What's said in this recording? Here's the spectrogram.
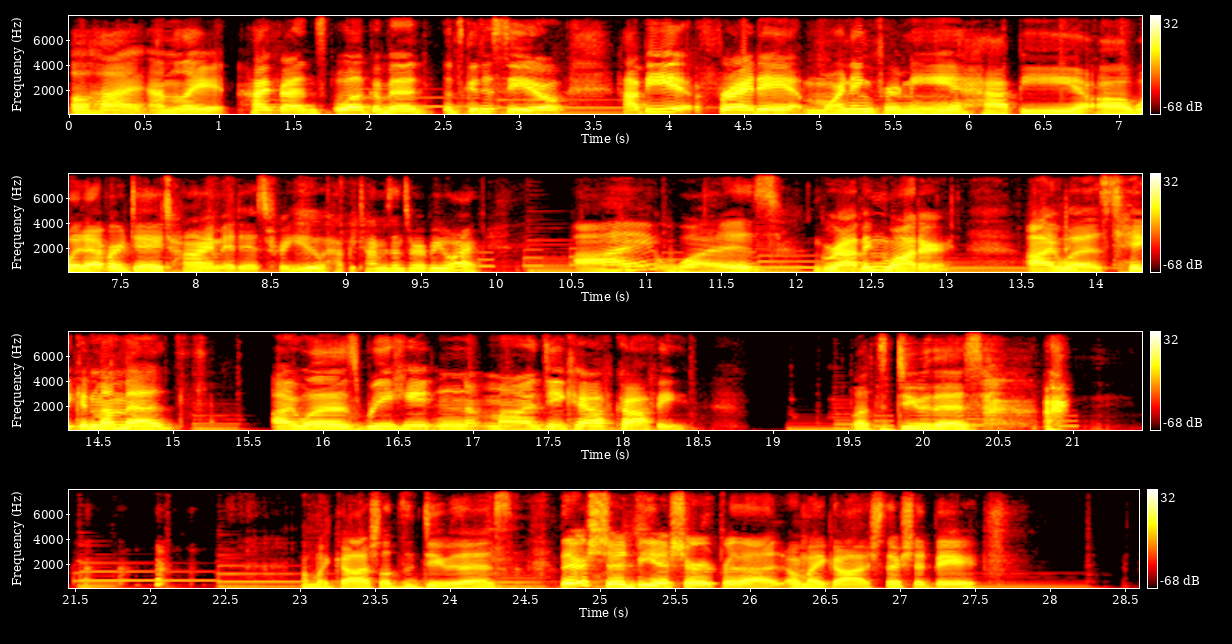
Oh, hi, I'm late. Hi, friends. Welcome in. It's good to see you. Happy Friday morning for me. Happy uh, whatever day time it is for you. Happy time since wherever you are. I was grabbing water. I was taking my meds. I was reheating my decaf coffee. Let's do this. oh my gosh, let's do this. There should be a shirt for that. Oh my gosh, there should be.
